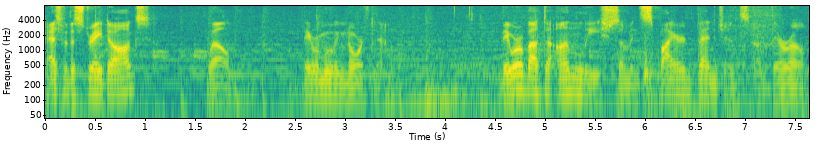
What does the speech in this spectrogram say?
As for the stray dogs, well, they were moving north now. They were about to unleash some inspired vengeance of their own.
